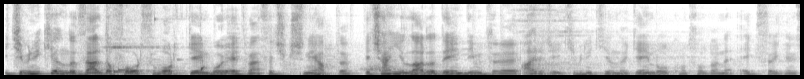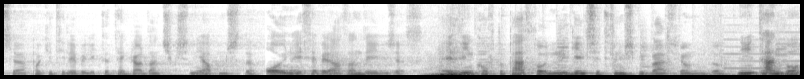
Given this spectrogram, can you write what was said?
2002 yılında Zelda Four Swords Game Boy Advance'e çıkışını yaptı. Geçen yıllarda değindiğim üzere ayrıca 2002 yılında Game Boy konsollarına ekstra genişleme paketiyle birlikte tekrardan çıkışını yapmıştı. Oyuna ise birazdan değineceğiz. A Link of the Past oyununun genişletilmiş bir versiyonuydu. Nintendo,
